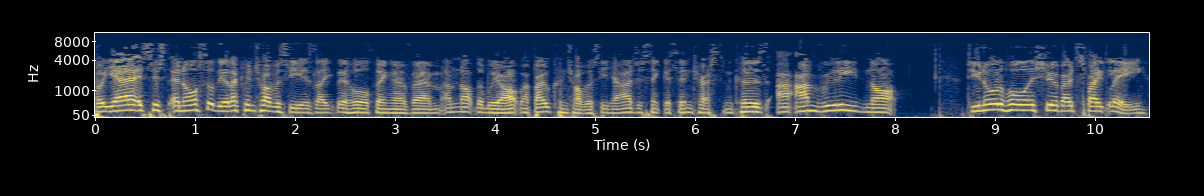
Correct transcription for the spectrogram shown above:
but yeah, it's just, and also the other controversy is like the whole thing of, um, I'm not that we're about controversy here, I just think it's interesting because I'm really not, do you know the whole issue about Spike Lee?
